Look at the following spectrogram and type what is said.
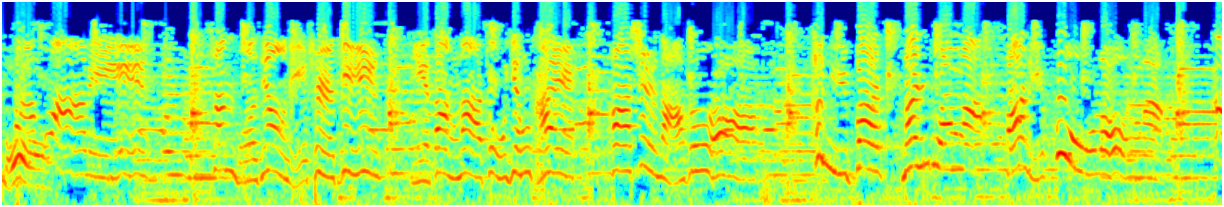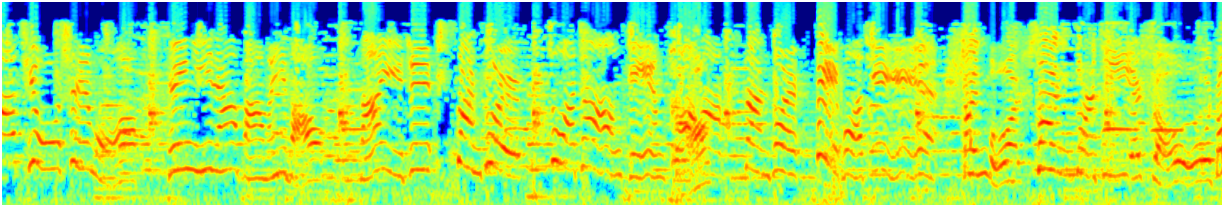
母把话里，山伯叫你是听，你当那祝英台，她是哪个？她女扮男装啊，把你糊弄啊。她就是我给你俩把媒宝，拿一只三对儿做正经，好啊，三对儿递过去。山伯山对儿接手中。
